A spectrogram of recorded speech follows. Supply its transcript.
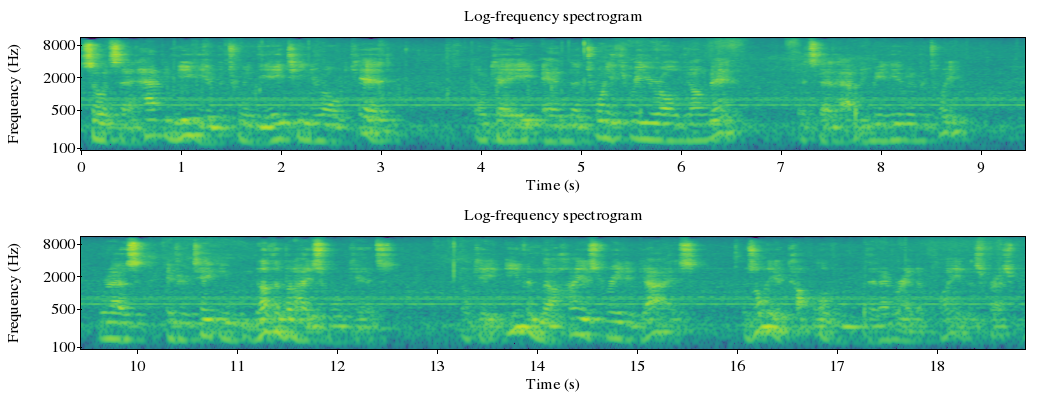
So it's that happy medium between the eighteen-year-old kid, okay, and the twenty-three-year-old young man. It's that happy medium in between. Whereas if you're taking nothing but high school kids, okay, even the highest rated guys, there's only a couple of them that ever end up playing as freshmen.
